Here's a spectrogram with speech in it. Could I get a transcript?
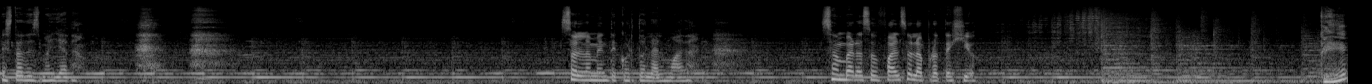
Está desmayada. Solamente cortó la almohada. Su embarazo falso la protegió. ¿Qué?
